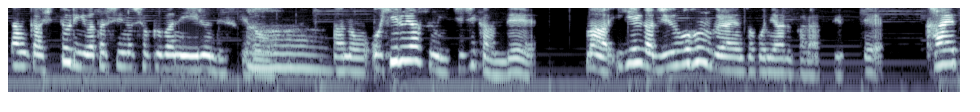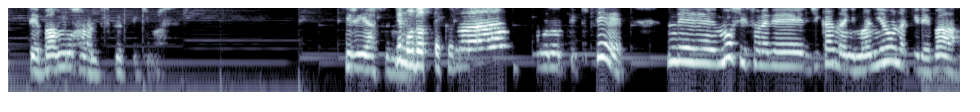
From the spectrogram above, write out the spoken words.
なんか一人私の職場にいるんですけど、あの、お昼休み1時間で、まあ家が15分ぐらいのとこにあるからって言って、帰って晩ご飯作ってきます。昼休み。で、戻ってくる。戻ってきて、で、もしそれで時間内に間に合わなければ、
